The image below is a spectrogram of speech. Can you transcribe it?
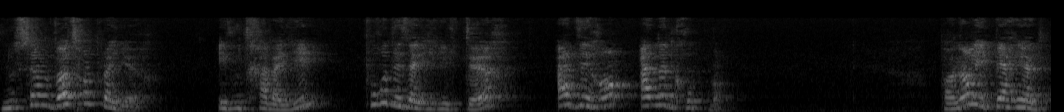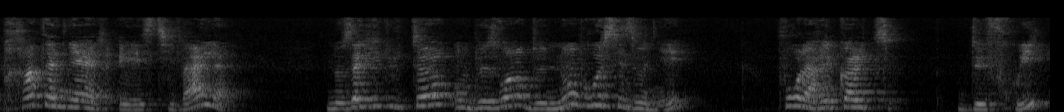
Nous sommes votre employeur et vous travaillez pour des agriculteurs adhérents à notre groupement. Pendant les périodes printanières et estivales, nos agriculteurs ont besoin de nombreux saisonniers pour la récolte de fruits,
